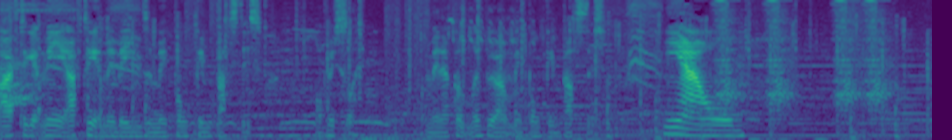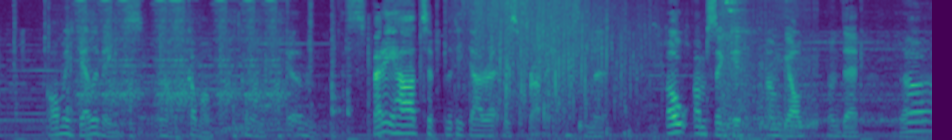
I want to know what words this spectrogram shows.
I have to get me. I have to get me beans and me pumpkin pasties. Obviously. I mean, I couldn't live without me pumpkin pasties. Meow. All my jelly beans. Oh, come on, come on, get them. It's very hard to bloody direct this rabbit, isn't it? Oh, I'm sinking. I'm gone. I'm dead. Ah.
